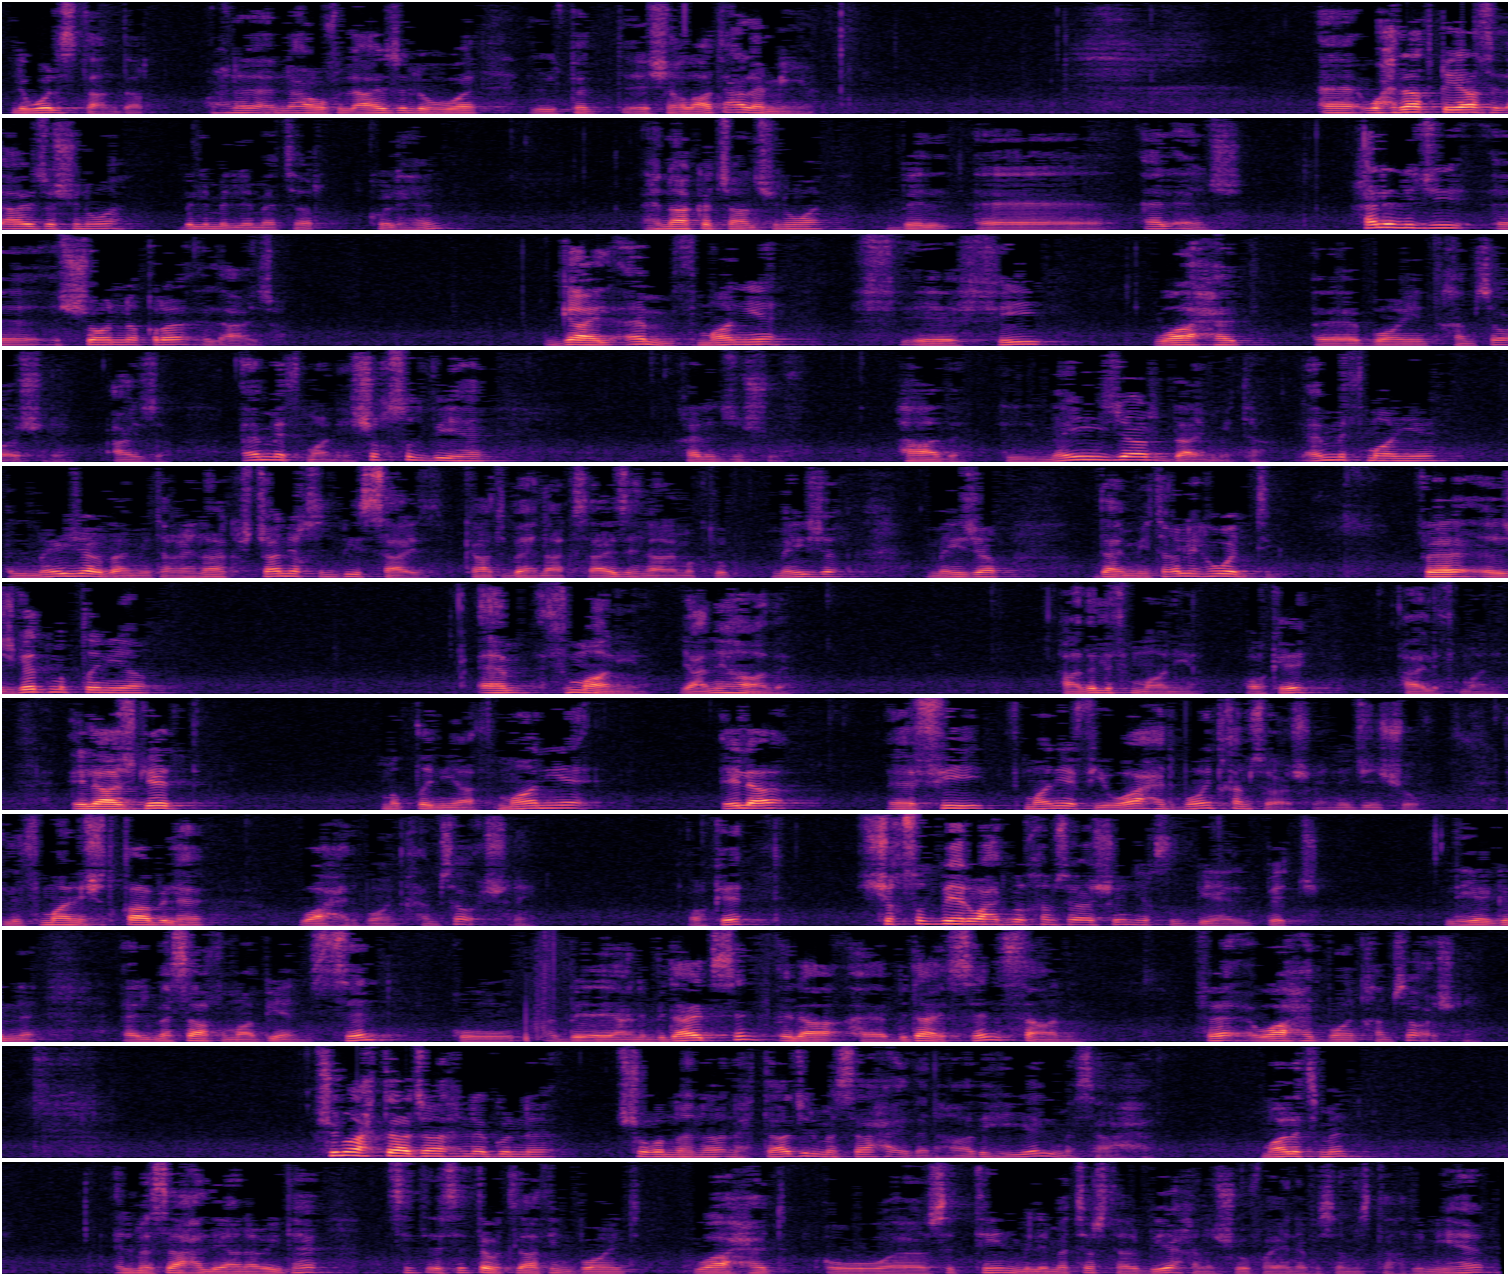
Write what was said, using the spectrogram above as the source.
اللي هو ال standard وإحنا نعرف الآيزو اللي هو شغلات عالمية. أه وحدات قياس الآيزو شنو؟ بالمليمتر كلهن هناك كان شنو؟ بالانش آه خلينا نجي آه شلون نقرأ الآيزو. قايل M 8 في 1.25 ISO. M 8 شو اقصد بيها؟ خلينا نشوف هذا ال major diameter. ال M 8 ال major diameter. هناك إيش كان يقصد به size كاتبه هناك size هنا مكتوب major major diameter اللي هو ال D فايش قد مطيني M 8 يعني هذا. هذا الثمانية أوكي؟ هاي الثمانية إلى إيش قد مطيني 8 إلى آه، في 8 في 1.25 نجي نشوف. الثمانية إيش تقابلها؟ 1.25 أوكي؟ شو يقصد بها ال 1.25 يقصد بها ال pitch اللي هي قلنا المسافة ما بين السن و يعني بداية السن إلى آه، بداية السن الثاني ف 1.25 شنو احتاج إحنا؟ قلنا شغلنا هنا نحتاج المساحة. اذا هذه هي المساحة. مالت من؟ المساحة اللي أنا أريدها 36.61 ملم تربيع. خلينا نشوف هاي نفسها مستخدميها.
